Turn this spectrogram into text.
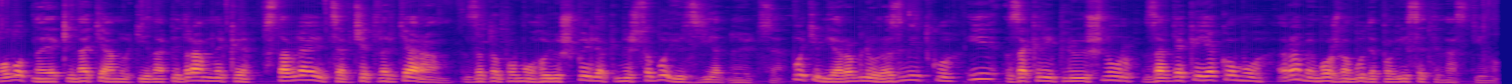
полотна, які натягнуті на підрамники, вставляються в четвертя рам. За допомогою шпильок між собою з'єднуються. Потім я роблю розмітку і закріплюю шнур, завдяки якому рами можна буде повісити на стіну.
